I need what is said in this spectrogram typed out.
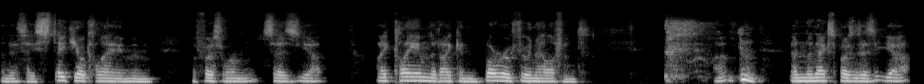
and they say stake your claim and the first one says yeah i claim that i can burrow through an elephant uh, and the next person says yeah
